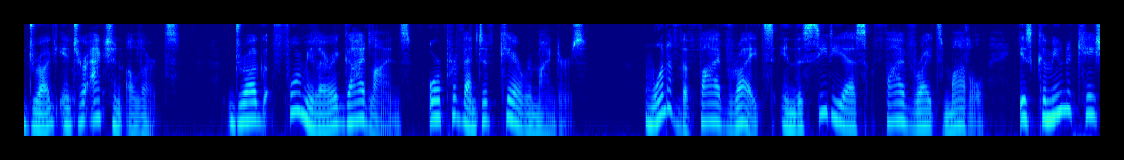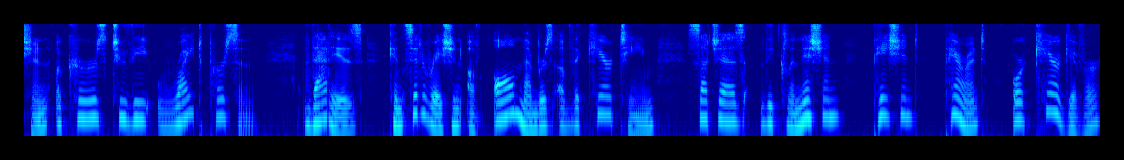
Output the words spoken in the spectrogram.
drug interaction alerts, drug formulary guidelines, or preventive care reminders. One of the five rights in the CDS Five Rights model is communication occurs to the right person that is, consideration of all members of the care team, such as the clinician, patient, parent, or caregiver,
